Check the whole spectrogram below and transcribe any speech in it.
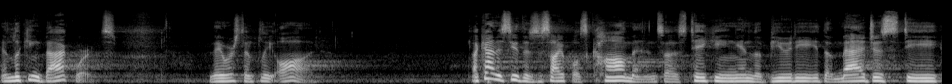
and looking backwards. They were simply awed. I kind of see the disciples' comments as taking in the beauty, the majesty,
